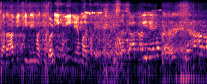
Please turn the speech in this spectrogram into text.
ترابی کی نعمت بڑی ہوئی نعمت ہے زکات کی نعمت ہے۔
